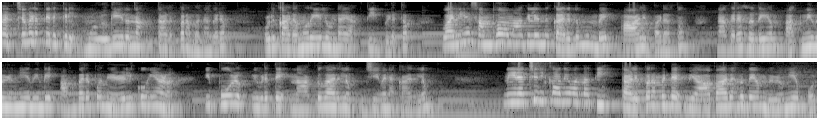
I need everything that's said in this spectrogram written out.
കച്ചവട കച്ചവടത്തിരക്കിൽ മുഴുകിയിരുന്ന തളിപ്പറമ്പ് നഗരം ഒരു കടമുറിയിലുണ്ടായ തീപിടുത്തം വലിയ സംഭവമാകില്ലെന്ന് കരുതും മുമ്പേ ആളിപ്പടർന്നു നഗരഹൃദയം അഗ്നി വിഴുങ്ങിയതിന്റെ അമ്പരപ്പ് നിഴലിക്കുകയാണ് ഇപ്പോഴും ഇവിടുത്തെ നാട്ടുകാരിലും ജീവനക്കാരിലും. നിലച്ചിരിക്കാതെ വന്ന തീ തളിപ്പറമ്പിന്റെ വ്യാപാര ഹൃദയം വിഴുങ്ങിയപ്പോൾ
